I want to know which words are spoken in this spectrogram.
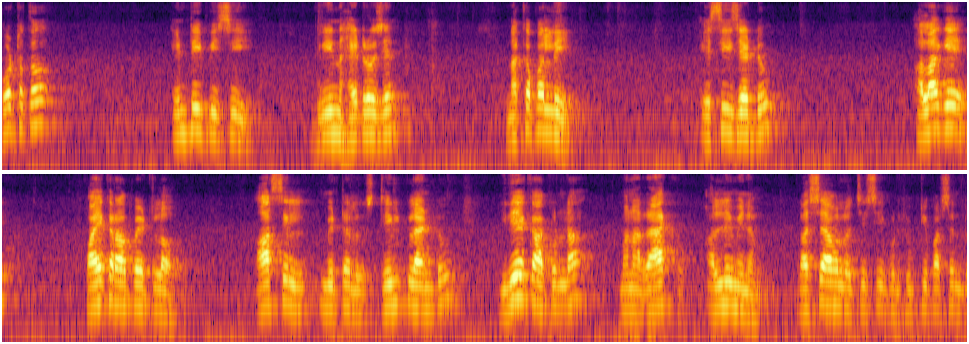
కోట్లతో NTPC green hydrogen Nakkapalli SEZ అలాగే పాయకరావుపేటలో ఆర్సిల్ మిట్టలు స్టీల్ ప్లాంటు. ఇదే కాకుండా మన ర్యాక్ అల్యూమినియం రష్యా వాళ్ళు వచ్చేసి ఇప్పుడు ఫిఫ్టీ పర్సెంట్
